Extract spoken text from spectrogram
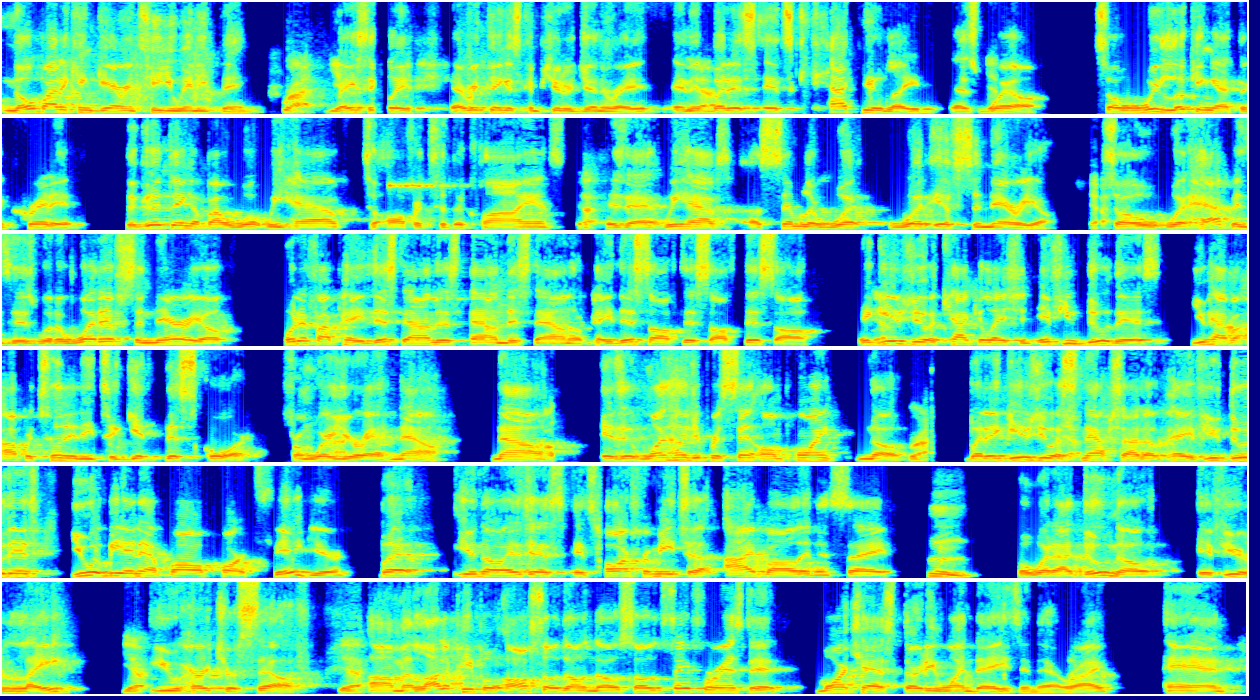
nobody can guarantee you anything. Right. Yeah. Basically, everything is computer generated, and yeah. it, but it's it's calculated as yeah. well. So when we're looking at the credit, the good thing about what we have to offer to the clients yeah. is that we have a similar what what if scenario. Yeah. So what happens is with a what if scenario, what if I pay this down, this down, this down, or pay this off, this off, this off? It yeah. gives you a calculation. If you do this, you have an opportunity to get this score from where you're at now. Now, is it 100% on point? No. Right. But it gives you a yeah. snapshot of, hey, if you do this, you will be in that ballpark figure. But, you know, it's just, it's hard for me to eyeball it and say, hmm. But what I do know, if you're late, yep. you hurt yourself. Yeah. Um, a lot of people also don't know. So, say for instance, March has 31 days in there, right? And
